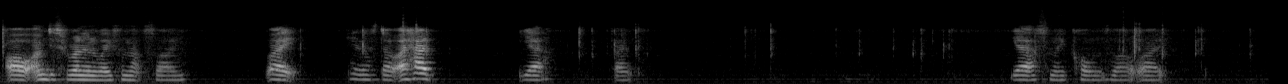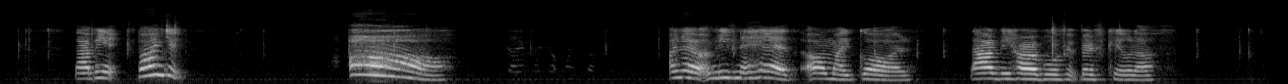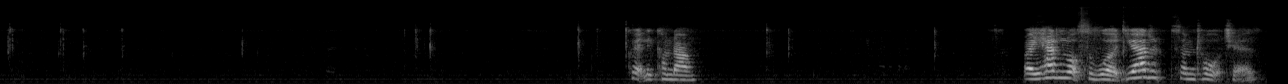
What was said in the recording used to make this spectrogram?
Oh, I'm just running away from that slime. Right. Here, let's start. I had... Yeah. Thanks. Yeah, that's my coal as well. Right. That'd be. Behind you! Oh! I know, I'm leaving it here. Oh my god. That would be horrible if it both killed us. Quickly, come down. Right, you had lots of wood. You had some torches.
